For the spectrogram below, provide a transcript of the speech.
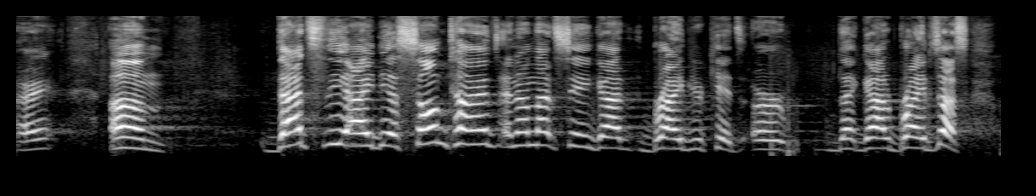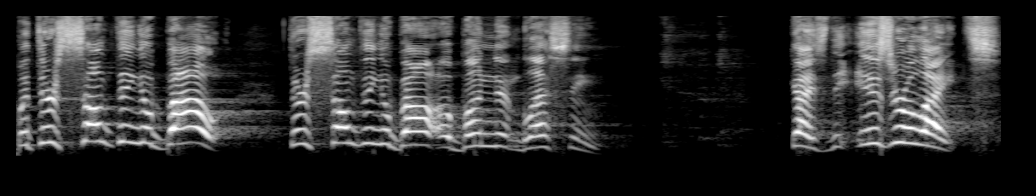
all right? Um, that's the idea. Sometimes, and I'm not saying God bribe your kids or that God bribes us, but there's something about, there's something about abundant blessing. Guys, the Israelites,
